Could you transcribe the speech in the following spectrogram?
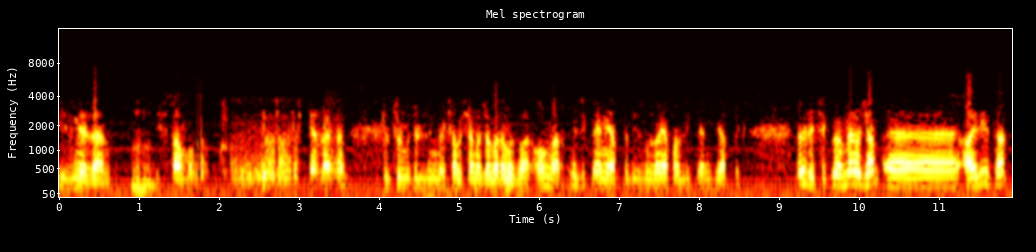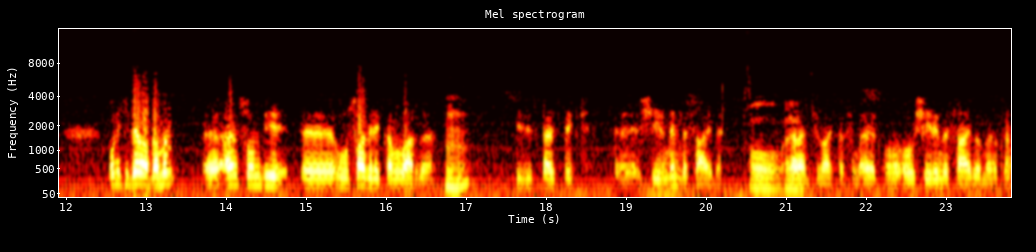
İzmir'den, Hı hı. İstanbul'dan, yerlerden kültür müdürlüğünde çalışan hocalarımız var. Onlar müziklerini yaptı. Biz burada yapabildiklerimizi yaptık. Öyle çıktı. Ömer hocam e, ayrıyeten 12 dev adamın e, en son bir e, ulusal bir reklamı vardı. Hı hı. Biz istersek e, şiirinin de sahibi. Oo, evet. Garanti markasında. Evet onu, o şiirin de sahibi Ömer hocam.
